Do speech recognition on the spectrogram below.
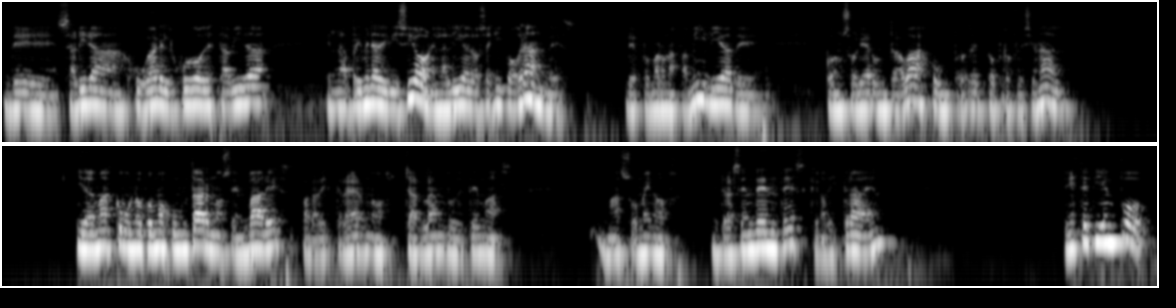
de salir a jugar el juego de esta vida en la primera división, en la liga de los equipos grandes, de formar una familia, de consolidar un trabajo, un proyecto profesional. Y además como no podemos juntarnos en bares para distraernos charlando de temas más o menos intrascendentes que nos distraen. En este tiempo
